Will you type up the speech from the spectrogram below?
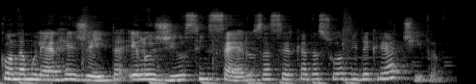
quando a mulher rejeita elogios sinceros acerca da sua vida criativa.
